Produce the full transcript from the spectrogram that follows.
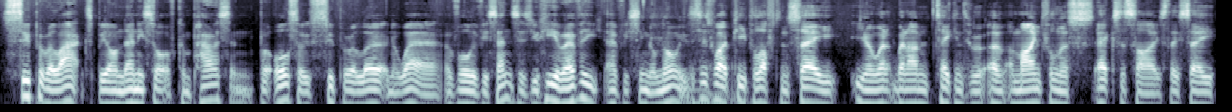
super relaxed beyond any sort of comparison, but also super alert and aware of all of your senses. You hear every every single noise. This is why people often say, you know, when when I'm taking through a, a mindfulness exercise, they say,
